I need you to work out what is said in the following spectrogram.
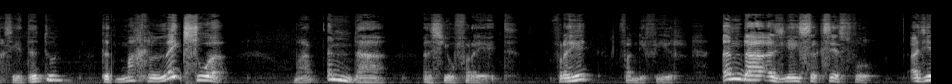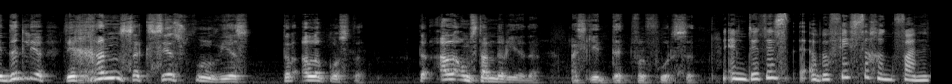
As jy dit doen, dit mag lyk so, maar in daar is jou vryheid. Vryheid van die vuur. In daar is jy suksesvol. As jy dit leef, jy gaan suksesvol wees ter alle koste, ter alle omstandighede as jy dit wil voorsit. En dit is 'n bevestiging van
